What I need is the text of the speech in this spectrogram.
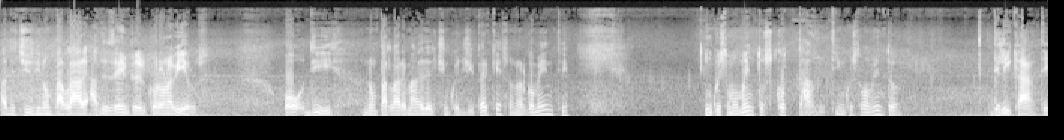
ha deciso di non parlare ad esempio del coronavirus, o di non parlare male del 5G, perché sono argomenti in questo momento scottanti, in questo momento delicati,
